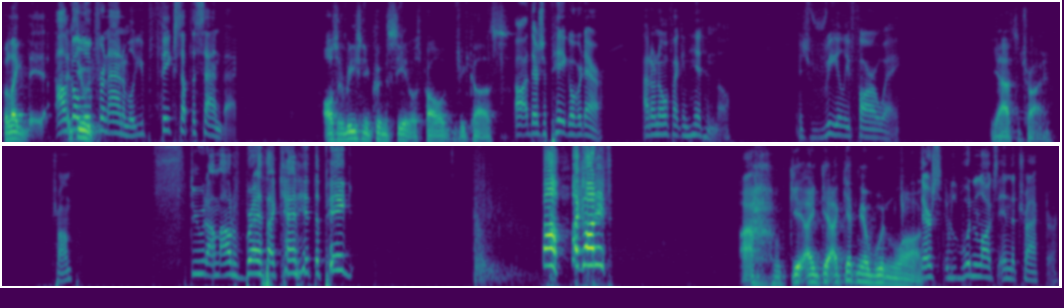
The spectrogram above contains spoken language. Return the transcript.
But like, I'll go dude, look for an animal. You fixed up the sandbag. Also, the reason you couldn't see it was probably because Uh, there's a pig over there. I don't know if I can hit him though. It's really far away. you have to try. Trump. Dude, I'm out of breath. I can't hit the pig. Oh, I got it. Ah, get, I get, I get me a wooden log. There's wooden logs in the tractor.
